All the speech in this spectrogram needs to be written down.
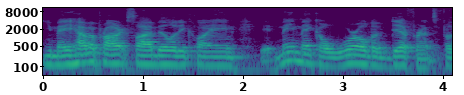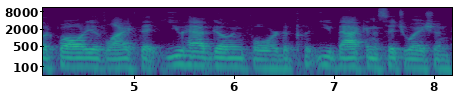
You may have a products liability claim. It may make a world of difference for the quality of life that you have going forward to put you back in a situation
